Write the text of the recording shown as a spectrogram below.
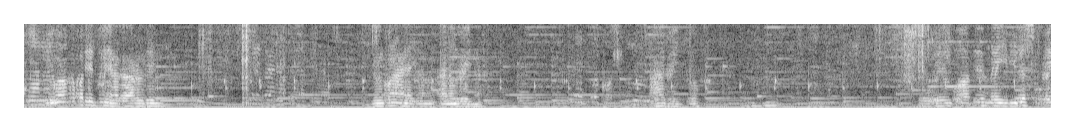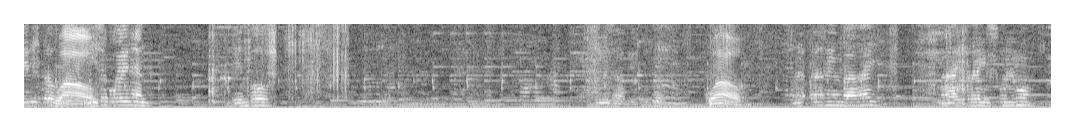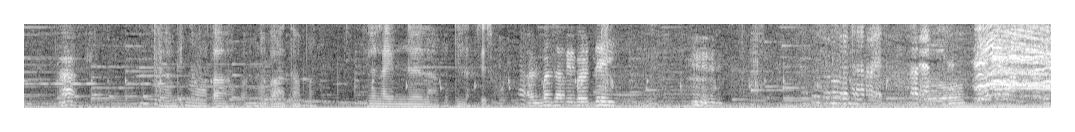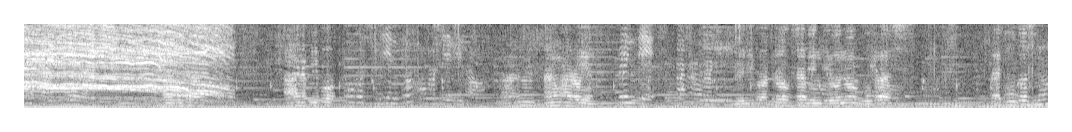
namin. Yung mga kapatid ko niya, nag-aaral din. Yung panganay, anong grade na? Ah, grade 2. So, ayun po ate, may bigas po kayo dito. Wow. May isa po kayo niyan. Ayun po. Ano sabi ko? Wow. Wala pala kayong bahay. Malayo pala yung school mo. Ha? Grabe, nakakahawa ang mga bata pa. Nilalayo na nilalakad nila sa school. Advance happy birthday. Susunod sa nakalit. Kadang Oo. Ako sa anak niyo po. Ubus din po, ubus din ito. Anong, anong araw yun? 20, patroman yun. 24 sa 21, bukas. Ay, bukas na.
